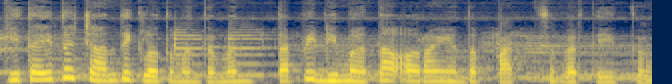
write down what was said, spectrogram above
kita itu cantik loh teman-teman, tapi di mata orang yang tepat seperti itu.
